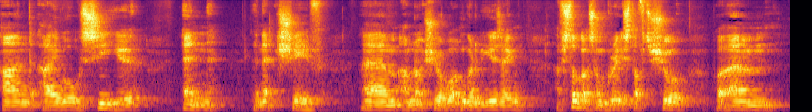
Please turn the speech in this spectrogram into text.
and I will see you in the next shave. Um, I'm not sure what I'm going to be using. I've still got some great stuff to show, but um,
